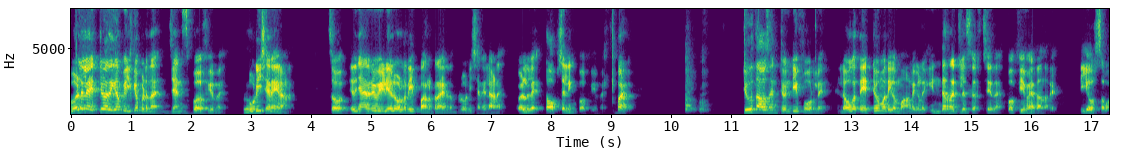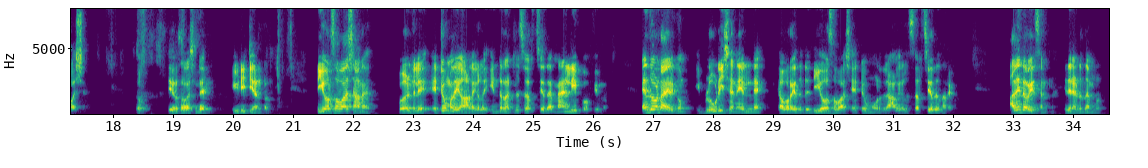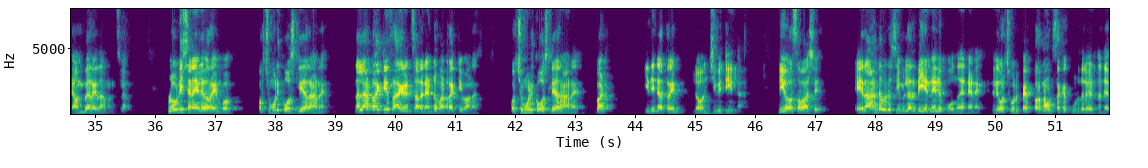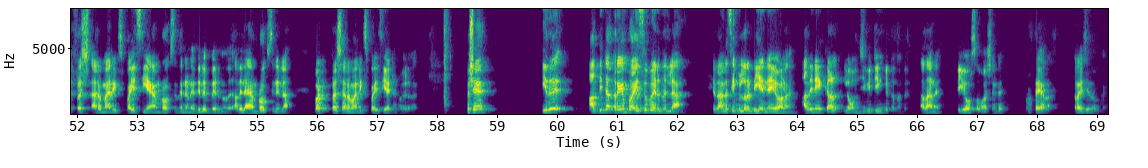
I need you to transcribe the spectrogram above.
വേൾഡിലെ ഏറ്റവും അധികം വിൽക്കപ്പെടുന്ന ജെൻസ് പെർഫ്യൂം ബ്ലൂഡി ഷെനയിലാണ് സോ ഇത് ഞാനൊരു വീഡിയോയിൽ ഓൾറെഡി പറഞ്ഞിട്ടുണ്ടായിരുന്നു. ബ്ലൂഡി ഷെനയിലാണ് വേൾഡിലെ top selling perfume but two thousand twenty ഫോറിലെ ലോകത്തെ ഏറ്റവും അധികം ആളുകൾ ഇന്റർനെറ്റിൽ സെർച്ച് ചെയ്ത പെർഫ്യൂം ഏതാണെന്നറിയാം ഡിയോർ സവാഷ് സോ ഡിയോർ സവാഷിന്റെ ഇ ഡി ടി ആണ് ഡിയോർ സവാഷ് ആണ് വേൾഡിലെ ഏറ്റവും അധികം ആളുകൾ ഇന്റർനെറ്റിൽ സെർച്ച് ചെയ്ത മാൻലി പെർഫ്യൂം എന്തുകൊണ്ടായിരിക്കും ഈ ബ്ലൂഡി ഷെനലിനെ കവർ ചെയ്തിട്ട് ഡിയോ സവാശ ഏറ്റവും കൂടുതൽ ആളുകൾ സെർച്ച് ചെയ്തതെന്ന് അറിയാം. അതിന്റെ റീസൺ ഇത് രണ്ടും നമ്മൾ കമ്പയർ ചെയ്താൽ മനസ്സിലാവും. ബ്ലൂഡി ഷെനയിൽ പറയുമ്പോൾ കുറച്ചും കൂടി കോസ്റ്റ്ലിയർ ആണ്. നല്ല അട്രാക്റ്റീവ് ഫ്രാഗ്രൻസ് ആണ് രണ്ടും അട്രാക്റ്റീവ് ആണ്. കുറച്ചും കൂടി കോസ്റ്റ്ലിയർ ആണ് ബട്ട് ഇതിന്റെ അത്രയും ലോഞ്ചിവിറ്റി ഇല്ല. ഡിയോർ സവാഷ് ഏതാണ്ട് ഒരു സിമിലർ ഡി എൻ എയിൽ പോകുന്നത് തന്നെയാണ്. ഇതിൽ കുറച്ചും കൂടി പെപ്പർ നോട്ട്സ് ഒക്കെ കൂടുതൽ വരുന്നുണ്ട്. ഫ്രഷ് അരോമാറ്റിക് സ്പൈസി ആംബ്രോക്സ് തന്നെയാണ് ഇതിൽ വരുന്നത്. അതിൽ ആംബ്രോക്സിനില്ല ബട്ട് ഫ്രഷ് അരോമാറ്റിക് സ്പൈസി ആയിട്ടാണ് വരുന്നത്. പക്ഷേ ഇത് അതിന്റെ അത്രയും പ്രൈസും വരുന്നില്ല. ഏതാണ്ട് സിമിലർ ഡി എൻ എയും ആണ്. അതിനേക്കാൾ ലോഞ്ചിവിറ്റിയും കിട്ടുന്നുണ്ട്. അതാണ് ഡിയോർ സവാഷിന്റെ പ്രത്യേകത. ട്രൈ ചെയ്ത് നോക്കുക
